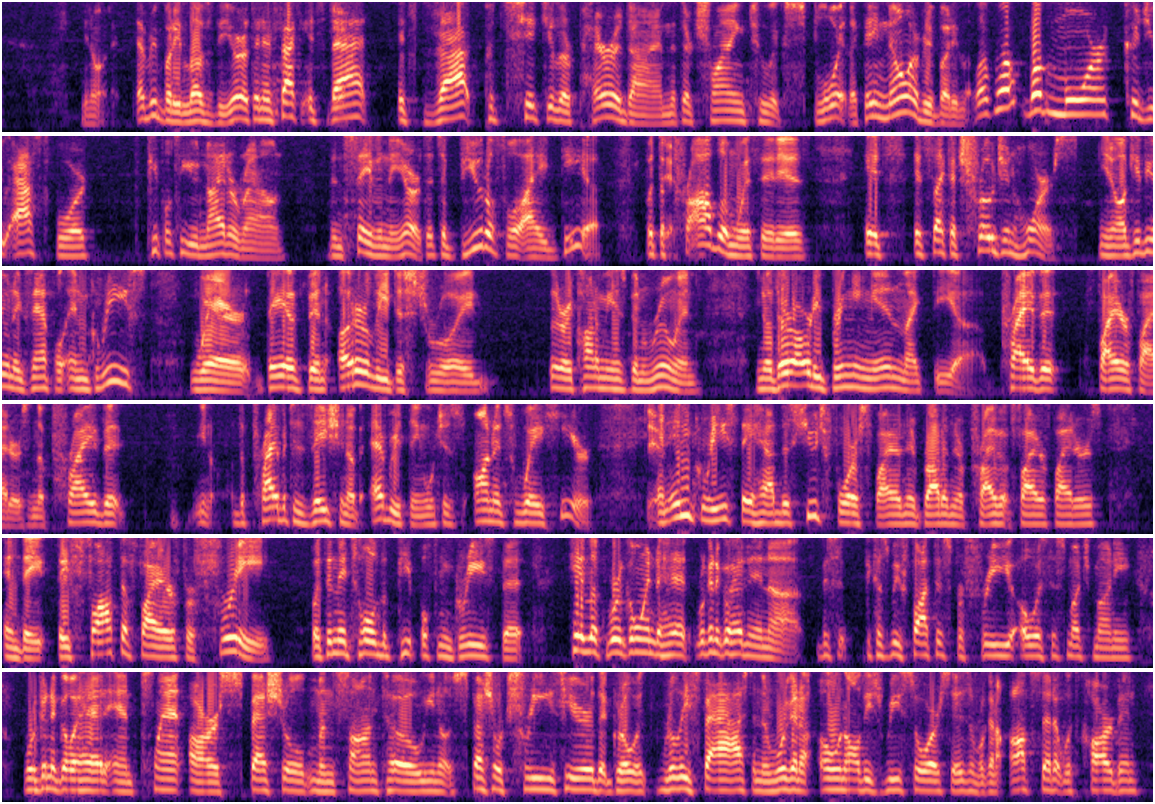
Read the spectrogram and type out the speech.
you know, everybody loves the earth, and in fact, it's that it's that particular paradigm that they're trying to exploit. Like they know everybody. Like what what more could you ask for people to unite around than saving the earth? It's a beautiful idea, but the yeah. problem with it is it's it's like a Trojan horse. You know, I'll give you an example. In Greece, where they have been utterly destroyed, their economy has been ruined. You know, they're already bringing in like the uh, private firefighters and the private, you know, the privatization of everything, which is on its way here. Yeah. And in Greece, they had this huge forest fire, and they brought in their private firefighters, and they they fought the fire for free. But then they told the people from Greece that hey, look, we're going to head, we're going to go ahead and uh, because we fought this for free, you owe us this much money. We're going to go ahead and plant our special Monsanto, you know, special trees here that grow really fast, and then we're going to own all these resources, and we're going to offset it with carbon.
